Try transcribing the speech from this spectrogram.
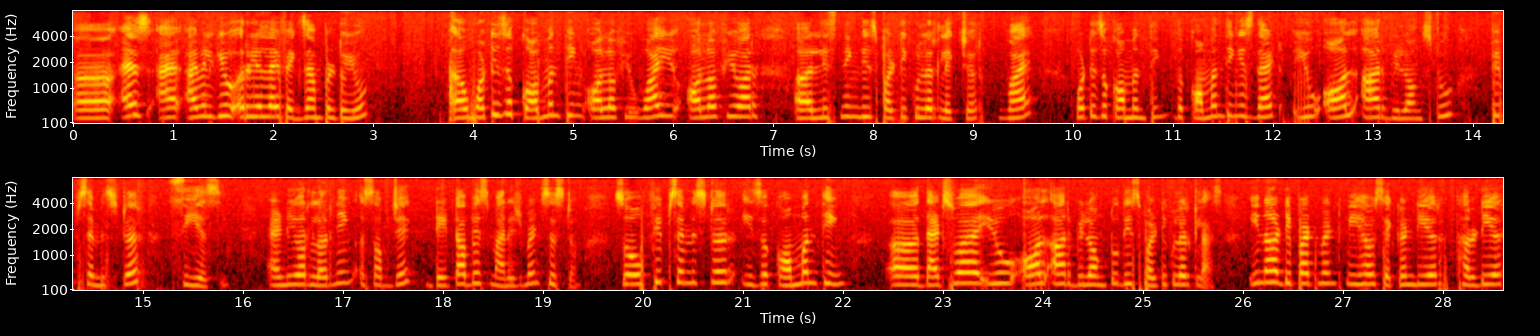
Uh, as I, I, will give a real life example to you. Uh, what is a common thing all of you why all of you are uh, listening this particular lecture? Why? What is a common thing? The common thing is that you all are belongs to fifth semester CSE and you are learning a subject database management system. So fifth semester is a common thing. Uh, that's why you all are belong to this particular class. In our department we have second year third year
